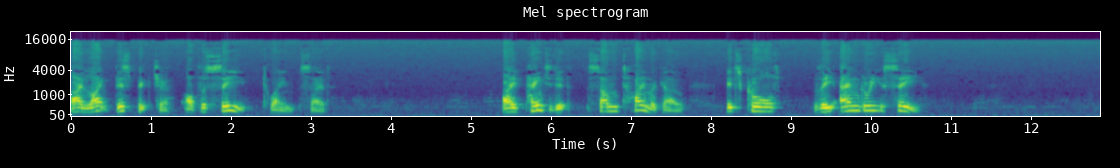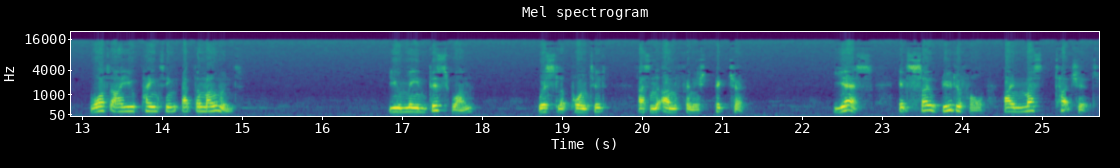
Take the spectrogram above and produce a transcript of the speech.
I like this picture of the sea, Twain said. I painted it some time ago. It's called The Angry Sea. What are you painting at the moment? You mean this one? Whistler pointed at an unfinished picture. Yes, it's so beautiful I must touch it.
